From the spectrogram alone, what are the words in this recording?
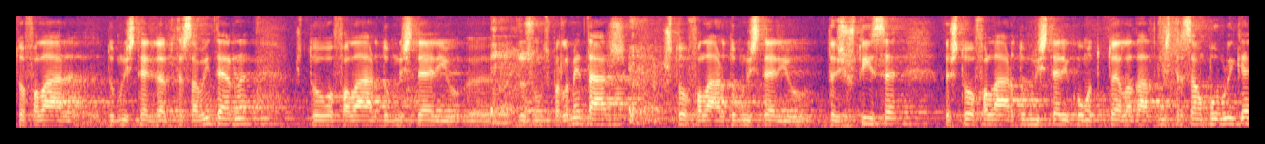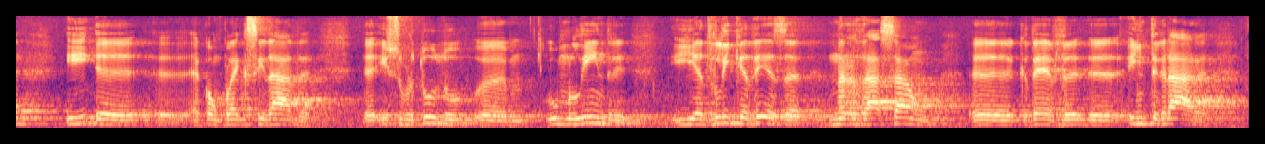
Estou a falar do Ministério da Administração Interna, estou a falar do Ministério eh, dos Assuntos Parlamentares, estou a falar do Ministério da Justiça, estou a falar do Ministério com a tutela da Administração Pública e eh, a complexidade e, sobretudo, o melindre e a delicadeza na redação que deve integrar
